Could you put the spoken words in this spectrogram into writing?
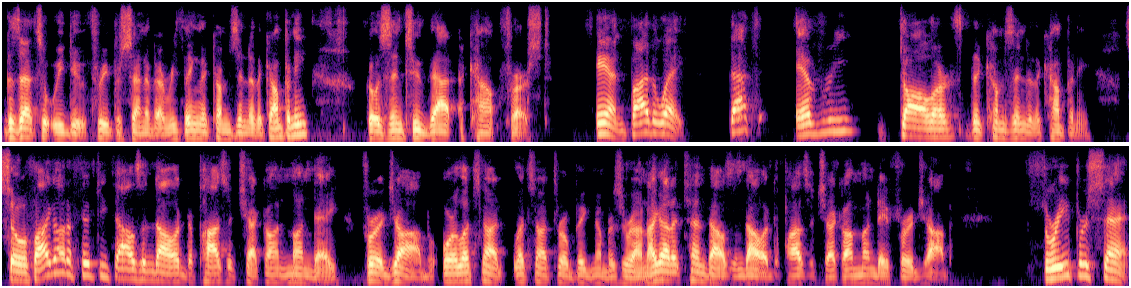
because that's what we do. 3% of everything that comes into the company goes into that account first. And by the way, that's every dollar that comes into the company. So if I got a $50,000 deposit check on Monday for a job or let's not let's not throw big numbers around. I got a $10,000 deposit check on Monday for a job 3%,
